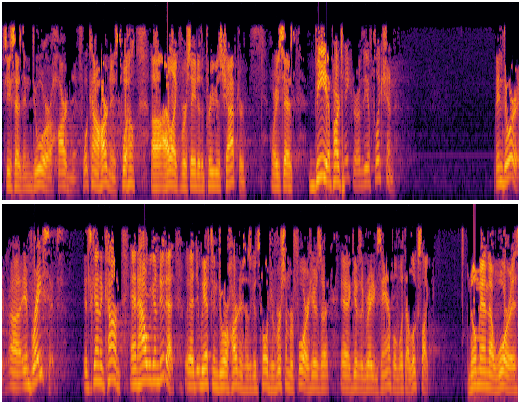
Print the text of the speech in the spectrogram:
He says, endure hardness. What kind of hardness? Well, uh, I like verse 8 of the previous chapter, where he says, Be a partaker of the affliction. Endure it. Uh, embrace it. It's going to come. And how are we going to do that? Uh, we have to endure hardness as a good soldier. Verse number 4 here's a, uh, gives a great example of what that looks like. No man that warreth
